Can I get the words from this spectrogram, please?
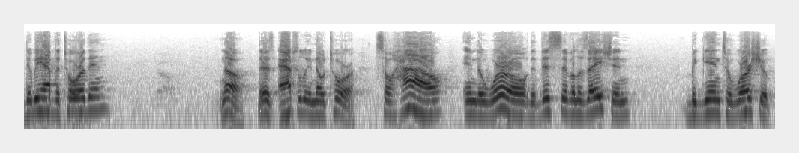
Did we have the Torah then? No. No, there's absolutely no Torah. So how in the world did this civilization begin to worship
